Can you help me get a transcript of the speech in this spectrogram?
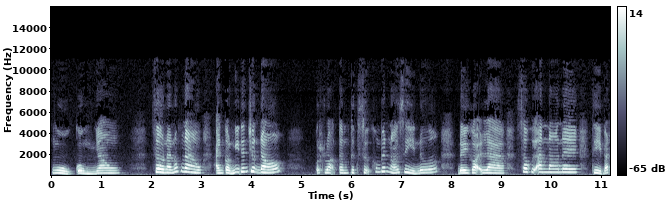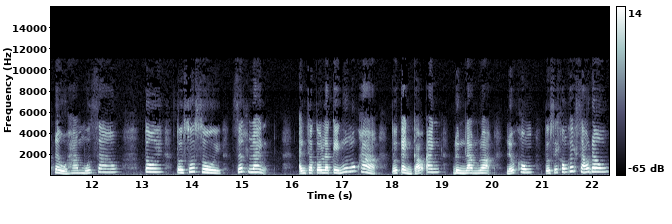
Ngủ cùng nhau Giờ là lúc nào anh còn nghĩ đến chuyện đó? Út loạn tâm thực sự không biết nói gì nữa. Đây gọi là Sau khi ăn no nê Thì bắt đầu ham muốn sao? Tôi, tôi sốt rồi Rất lạnh. Anh cho tôi là kẻ ngu ngốc hả? Tôi cảnh cáo anh Đừng làm loạn. Nếu không tôi sẽ không khách sáo đâu.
